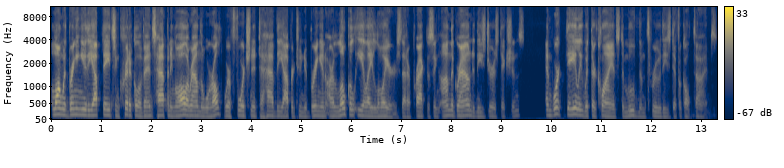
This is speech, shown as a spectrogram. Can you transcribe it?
Along with bringing you the updates and critical events happening all around the world, we're fortunate to have the opportunity to bring in our local ELA lawyers that are practicing on the ground in these jurisdictions and work daily with their clients to move them through these difficult times.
